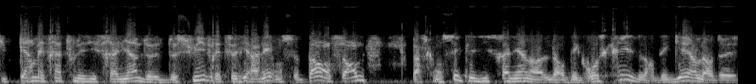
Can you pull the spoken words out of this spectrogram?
qui permettrait à tous les Israéliens de, de, suivre et de se dire allez, on se bat ensemble parce qu'on sait que les Israéliens, lors, des grosses crises, lors des guerres, lors de,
